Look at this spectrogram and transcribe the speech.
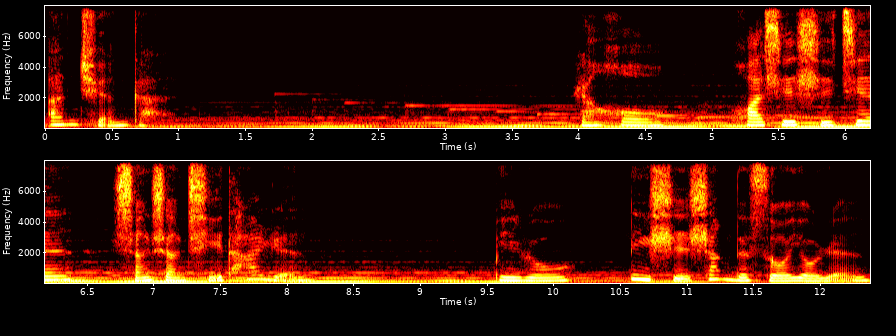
安全感。然后，花些时间想想其他人。比如，历史上的所有人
